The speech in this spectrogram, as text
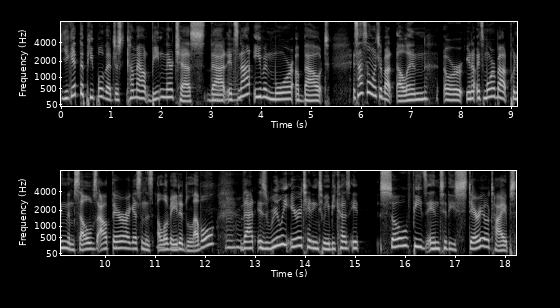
you get the people that just come out beating their chests that mm-hmm. it's not even more about it's not so much about Ellen or you know, it's more about putting themselves out there, I guess, in this mm-hmm. elevated level mm-hmm. that is really irritating to me because it so feeds into these stereotypes.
